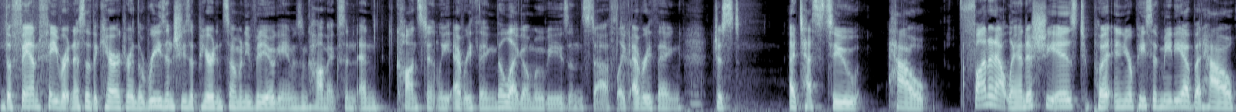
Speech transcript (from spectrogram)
the fan favoriteness of the character and the reason she's appeared in so many video games and comics and and constantly everything, the Lego movies and stuff, like everything, just attests to how fun and outlandish she is to put in your piece of media, but how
